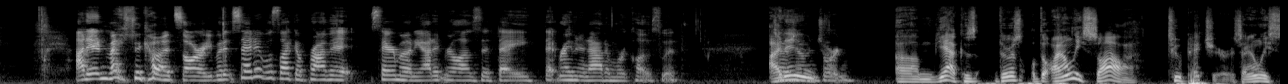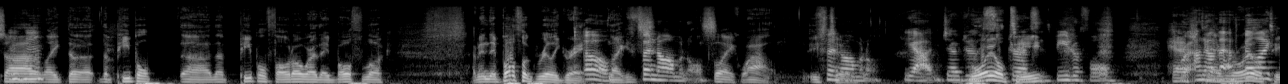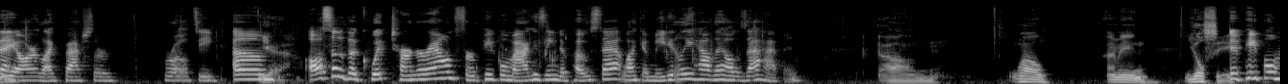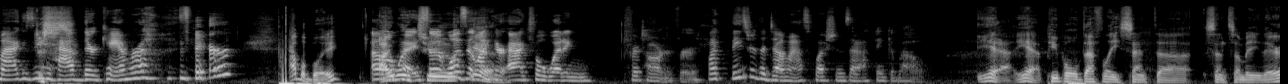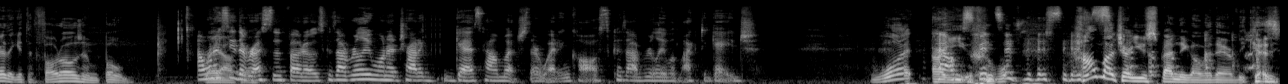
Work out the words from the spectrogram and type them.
I didn't make the cut. Sorry." But it said it was like a private ceremony. I didn't realize that they that Raven and Adam were close with I JoJo and didn't. Jordan. Um, yeah, because there's. I only saw two pictures. I only saw Mm-hmm. like the the people uh, the people photo where they both look. I mean, they both look really great. Oh, like it's, phenomenal, it's like wow, these phenomenal. Yeah, JoJo's Royalty. dress is beautiful. two. I know that. I feel like they are like Bachelor royalty. Um, Yeah. Also, the quick turnaround for People Magazine to post that like immediately. How the hell does that happen? Um, well, I mean, you'll see. Did People Magazine Just- have their camera there? Probably. Oh, I okay. went so it wasn't like their actual wedding photographer. Like these are the dumbass questions that I think about. Yeah, yeah. People definitely sent uh sent somebody there. They get the photos and boom. I want Right to see the there. rest of the photos because I really want to try to guess how much their wedding costs because I really would like to gauge What are how you? expensive this is. How much are you spending over there? Because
